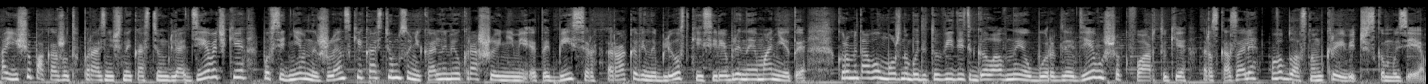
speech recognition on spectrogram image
А еще покажут праздничный костюм для девочки, повседневный женский костюм с уникальными украшениями. Это бисер, раковины, блестки и серебряные монеты. Кроме того, можно будет увидеть головные уборы для девушек, фартуки, рассказали в областном краеведческом музее.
